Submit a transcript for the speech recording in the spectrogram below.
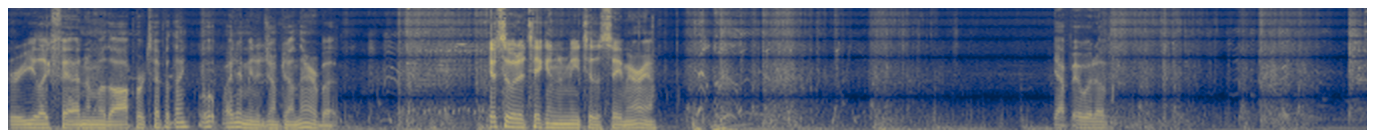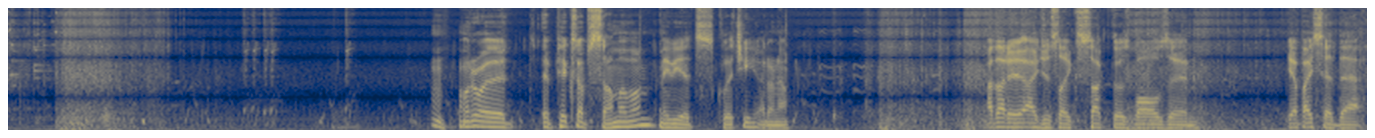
Are you like Phantom of the Opera type of thing? Oh, I didn't mean to jump down there, but guess it would have taken me to the same area. Yep, it would have. Wonder whether it, it picks up some of them. Maybe it's glitchy. I don't know. I thought it, I just like sucked those balls in. Yep, I said that.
